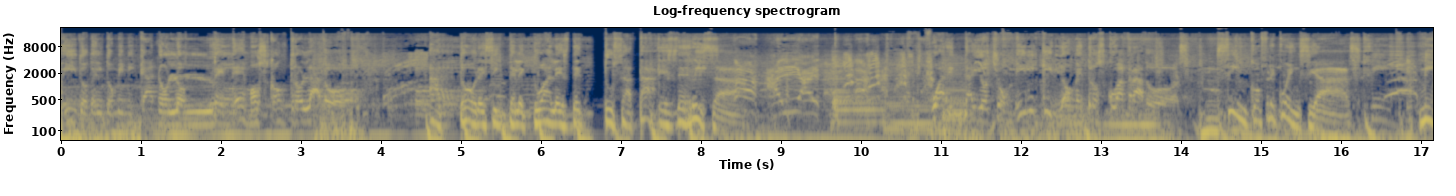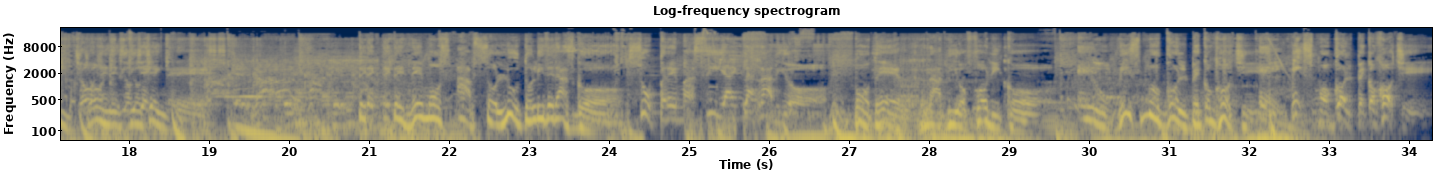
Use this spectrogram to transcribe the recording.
oído del dominicano lo tenemos controlado. Actores intelectuales de tus ataques de risa. 48 mil kilómetros cuadrados. Cinco frecuencias. Millones de oyentes. Te- te- Tenemos absoluto liderazgo. Supremacía en la radio. Poder radiofónico. El mismo golpe con Hochi. El mismo golpe con Hochi.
